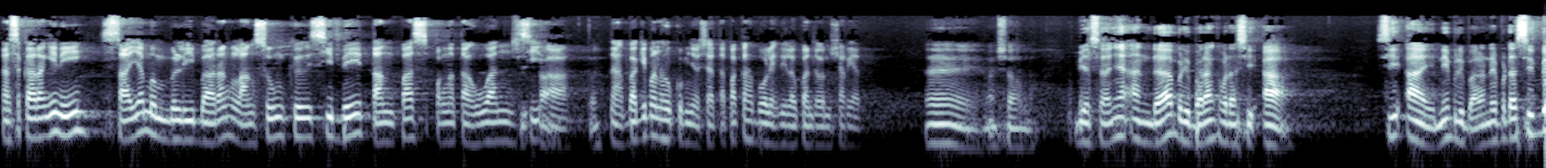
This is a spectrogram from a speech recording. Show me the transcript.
Nah sekarang ini saya membeli barang langsung ke si B tanpa sepengetahuan si, si A. A. Nah bagaimana hukumnya Ustaz? Apakah boleh dilakukan dalam syariat? Eh, Masya Allah. Biasanya Anda beli barang kepada si A. Si A ini beli barang daripada si B.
